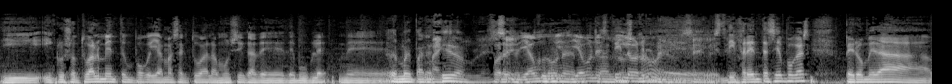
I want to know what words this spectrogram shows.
y incluso actualmente un poco ya más actual la música de, de Bublé. Me, Es muy parecido. Por Sí. eso lleva un, Crooner, lleva un claro, estilo, ¿no? Eh, sí, el estilo. diferentes épocas, pero me da,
